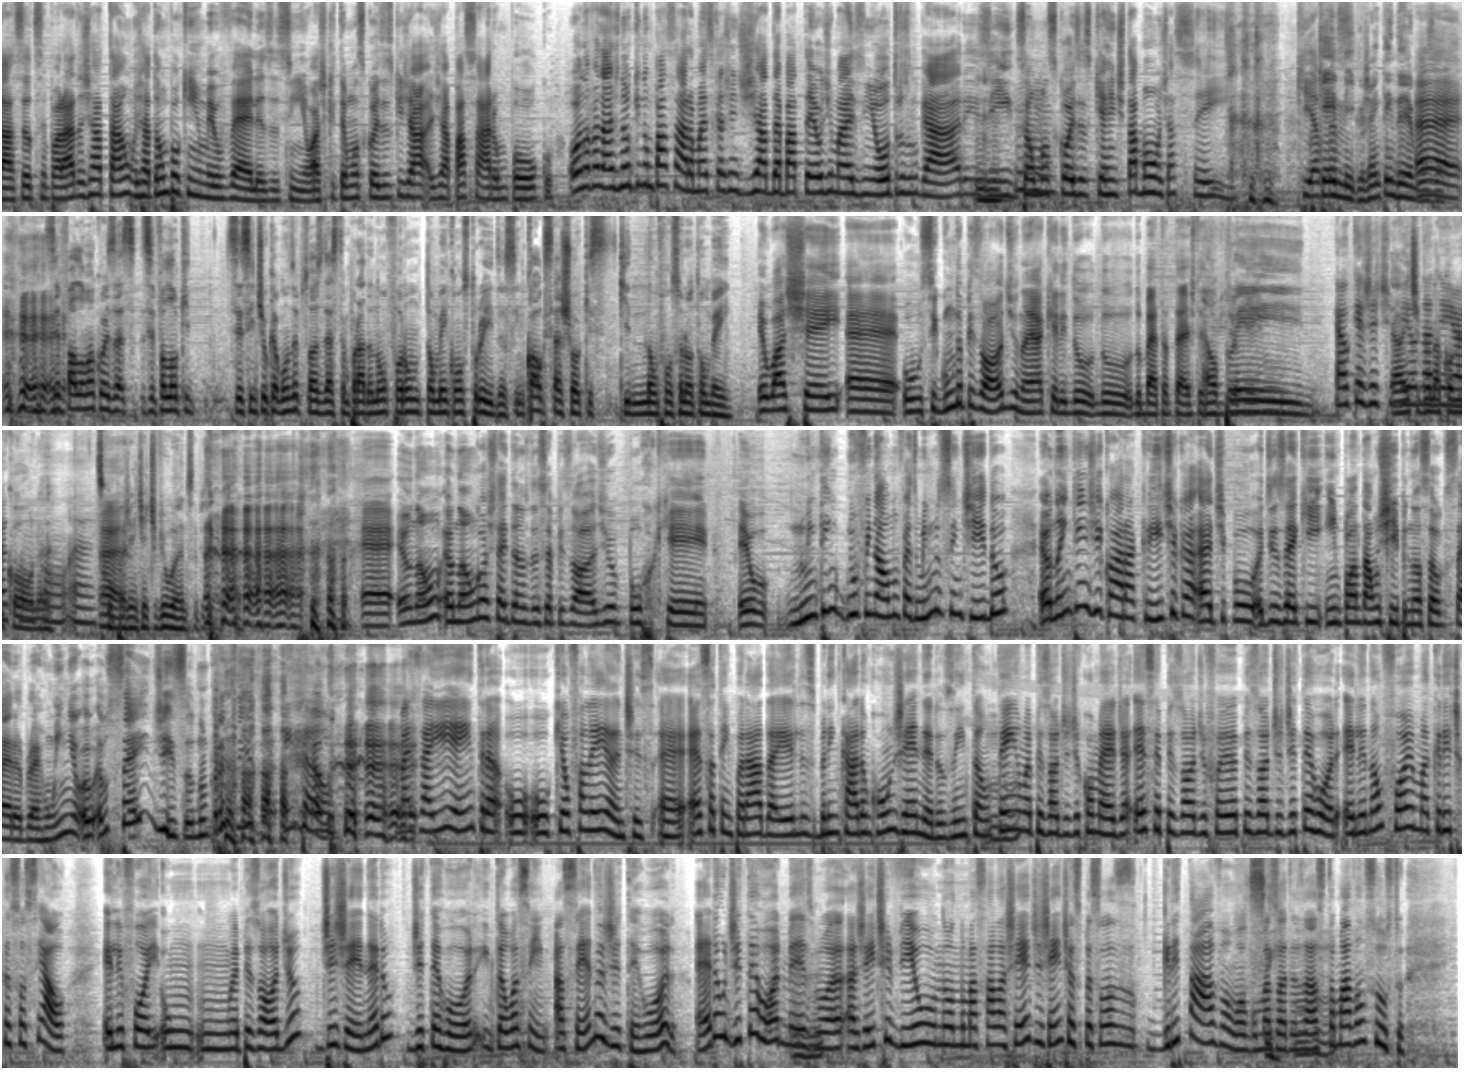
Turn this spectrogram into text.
das outras temporadas já estão já tão um pouquinho meio velhas, assim. Eu acho que tem umas coisas que já, já passaram um pouco. Ou, na verdade, não que não passaram, mas que a gente já debateu demais em outros lugares. E são umas coisas que a gente, tá bom, já sei. Que Ok, pessoas- amigo, já entendemos. né? É. Você falou uma coisa, você falou que você sentiu que alguns episódios dessa temporada não foram tão bem construídos, assim. Qual que você achou que, que não funcionou tão bem? Eu achei é, o segundo episódio, né? Aquele do, do, do beta tester. É o. Play... É o que a gente É, a viu gente na, viu na York Comic Con, Comic Con, é. Desculpa, É. gente, a gente viu antes o episódio. É, eu, não, eu não gostei tanto desse episódio porque eu não entendi, no final não fez o mínimo sentido. Eu não entendi qual era a crítica. É tipo dizer que implantar um chip no seu cérebro é ruim. Eu, eu sei disso, não precisa. Então, mas aí entra o, o que eu falei antes. É, essa temporada eles brincaram com gêneros. Então, tem um episódio de comédia. Esse episódio foi um episódio de terror. Ele não foi uma crítica social. Ele foi um, um episódio de gênero, de terror. Então, assim, as cenas de terror eram de terror mesmo. A, a gente viu no- numa sala cheia de gente, as pessoas gritavam algumas Sim. horas, elas tomavam susto.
